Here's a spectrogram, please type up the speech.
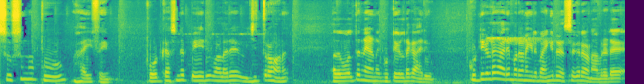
സുസുമപ്പൂവും ഹൈഫയും പോഡ്കാസ്റ്റിന്റെ പേര് വളരെ വിചിത്രമാണ്. അതുപോലെ തന്നെയാണ് കുട്ടികളുടെ കാര്യവും. കുട്ടികളുടെ കാര്യം പറയുകയാണെങ്കിൽ ഭയങ്കര രസകരമാണ് അവരുടെ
